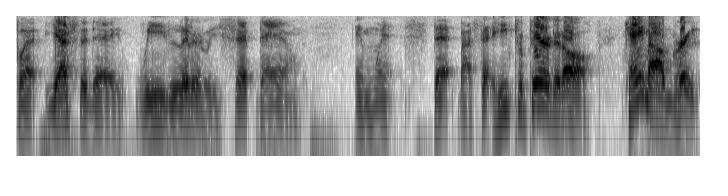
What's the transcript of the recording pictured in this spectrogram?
but yesterday we literally sat down and went step by step. He prepared it all. Came out great.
